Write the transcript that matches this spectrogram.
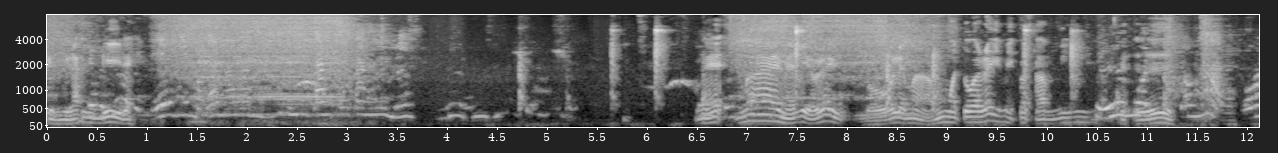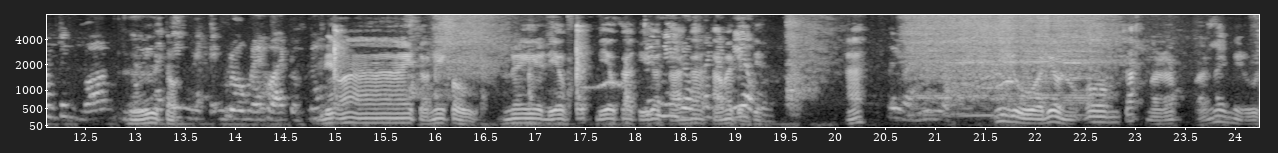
đừng lăn đi này. Mẹ mai mẹ điều đấy đổ lại mà mua tua đấy mẹ có tầm đi. Ừ ừ. ừ tổ điều ai tổ này cầu này điều phết điều ca tí là tám ca tám hai bảy hả? Ví dụ điều. Nó ôm tắt mà ra bản đây mẹ rồi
